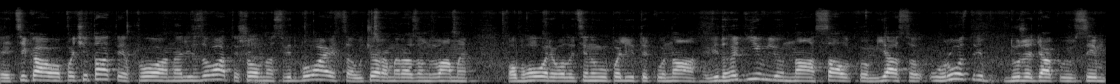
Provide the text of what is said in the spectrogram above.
е, цікаво почитати, поаналізувати, що в нас відбувається. Учора ми разом з вами обговорювали цінову політику на відгодівлю, на салко м'ясо у роздріб. Дуже дякую всім,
